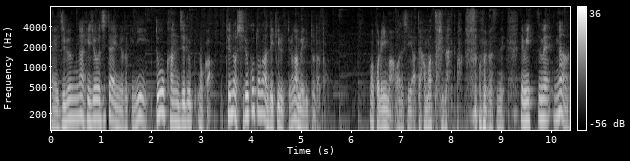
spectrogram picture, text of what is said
え、自分が非常事態の時にどう感じるのかっていうのを知ることができるっていうのがメリットだと。まあ、これ今私当てはまってるなと 思いますね。で、3つ目が、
